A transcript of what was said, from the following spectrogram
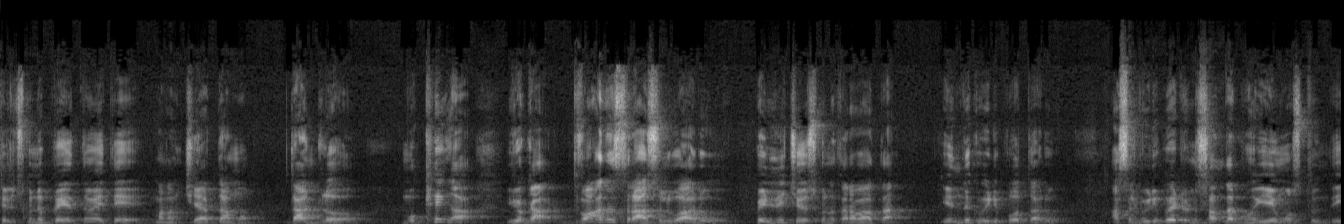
తెలుసుకునే ప్రయత్నం అయితే మనం చేద్దాము. దాంట్లో ముఖ్యంగా ఈ యొక్క ద్వాదశ రాసుల వారు పెళ్ళి చేసుకున్న తర్వాత ఎందుకు విడిపోతారు? అసలు విడిపోయేటువంటి సందర్భం ఏమొస్తుంది?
